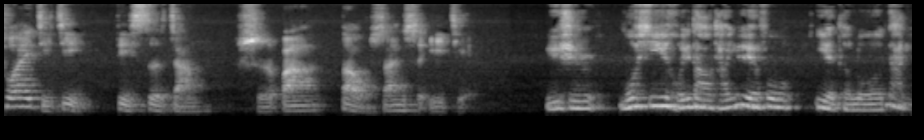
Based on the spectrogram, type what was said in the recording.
出埃及记第四章十八到三十一节。于是摩西回到他岳父叶特罗那里，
